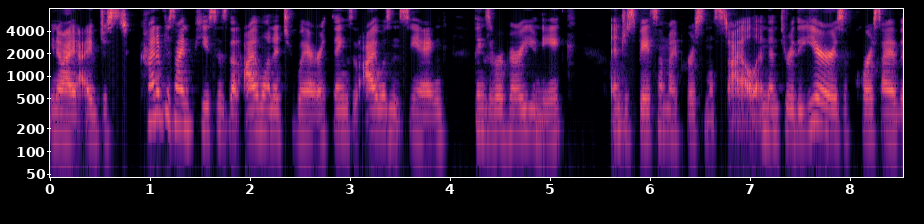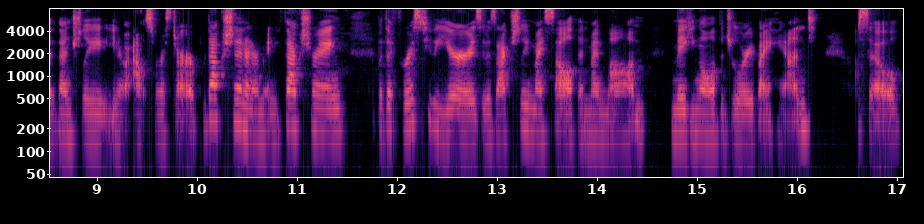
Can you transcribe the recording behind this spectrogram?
you know, I, I've just kind of designed pieces that I wanted to wear, things that I wasn't seeing, things that were very unique and just based on my personal style. And then through the years, of course, I have eventually, you know, outsourced our production and our manufacturing. But the first few years, it was actually myself and my mom making all of the jewelry by hand. So,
